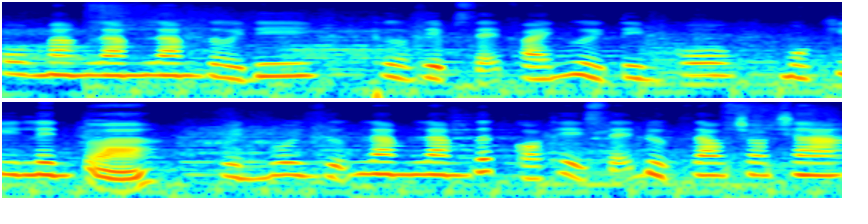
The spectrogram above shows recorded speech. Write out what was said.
cô mang Lam Lam rời đi, Thừa Diệp sẽ phái người tìm cô. Một khi lên tòa, quyền nuôi dưỡng Lam Lam rất có thể sẽ được giao cho cha.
